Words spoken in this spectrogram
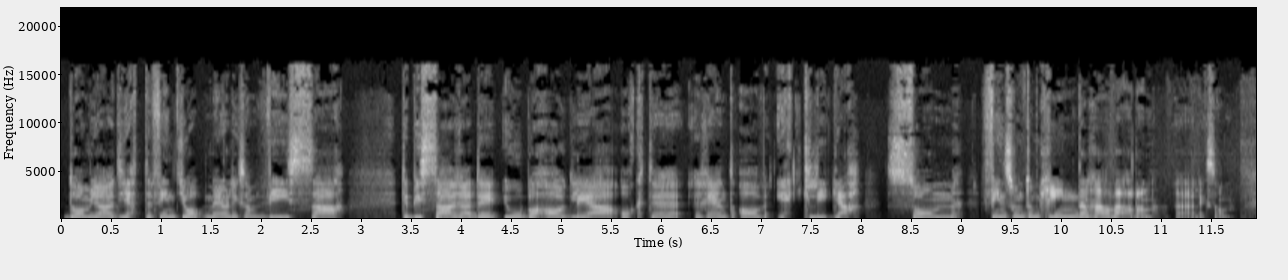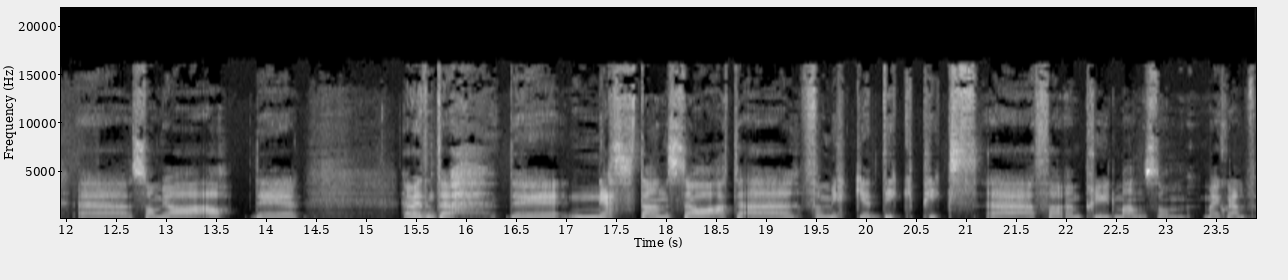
de gör ett jättefint jobb med att liksom visa det bisarra, det obehagliga och det rent av äckliga som finns runt omkring den här världen. Eh, liksom. Eh, som jag, ja, det jag vet inte. Det är nästan så att det är för mycket dickpics eh, för en pryd man som mig själv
